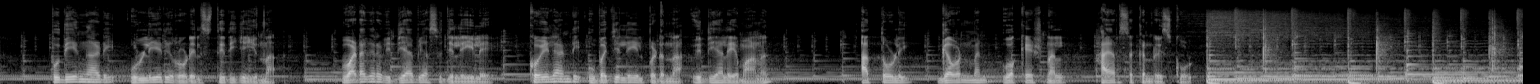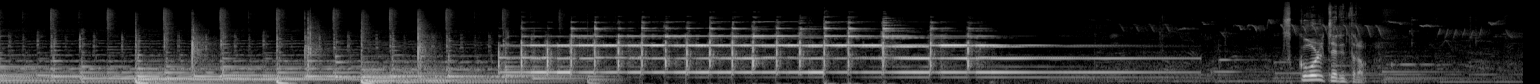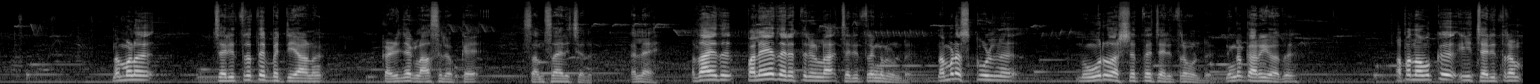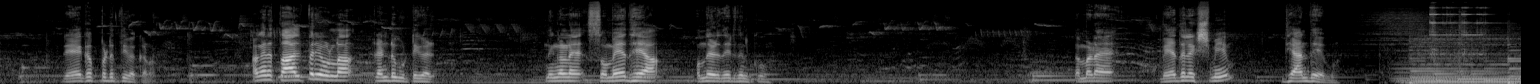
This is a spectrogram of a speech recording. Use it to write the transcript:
പുതിയങ്ങാടി ഉള്ളിയേരി റോഡിൽ സ്ഥിതി ചെയ്യുന്ന വടകര വിദ്യാഭ്യാസ ജില്ലയിലെ കൊയിലാണ്ടി ഉപജില്ലയിൽപ്പെടുന്ന വിദ്യാലയമാണ് Atholi government vocational higher secondary school. School ചരിത്രം. നമ്മൾ ചരിത്രത്തെ പറ്റിയാണ് കഴിഞ്ഞ ക്ലാസ്സിലൊക്കെ സംസാരിച്ചത് അല്ലേ? അതായത് പലതരത്തിലുള്ള ചരിത്രങ്ങളുണ്ട്. നമ്മുടെ സ്കൂളിന് നൂറ് വർഷത്തെ ചരിത്രമുണ്ട്. നിങ്ങൾക്കറിയോ അത്? അപ്പോൾ നമുക്ക് ഈ ചരിത്രം രേഖപ്പെടുത്തി വെക്കണം. അങ്ങനെ താല്പര്യമുള്ള രണ്ട് കുട്ടികൾ നിങ്ങളെ സ്വമേധയാ ഒന്ന് എഴുന്നേറ്റ് നിൽക്കൂ. നമ്മുടെ വേദലക്ഷ്മിയും ധ്യാൻദേവും.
